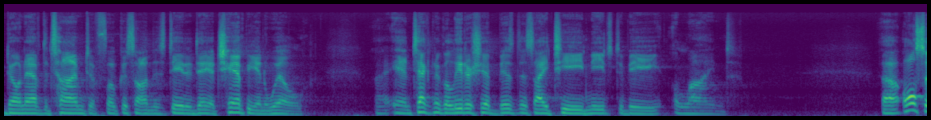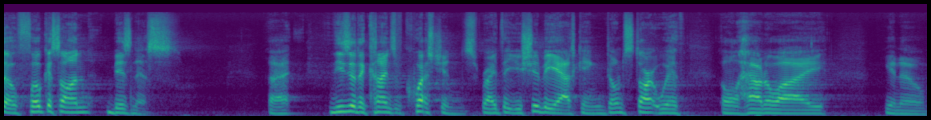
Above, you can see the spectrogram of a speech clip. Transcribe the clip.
don't have the time to focus on this day to day, a champion will. Uh, and technical leadership, business, IT needs to be aligned. Uh, also, focus on business. Uh, these are the kinds of questions, right, that you should be asking. Don't start with, oh, how do I, you know,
